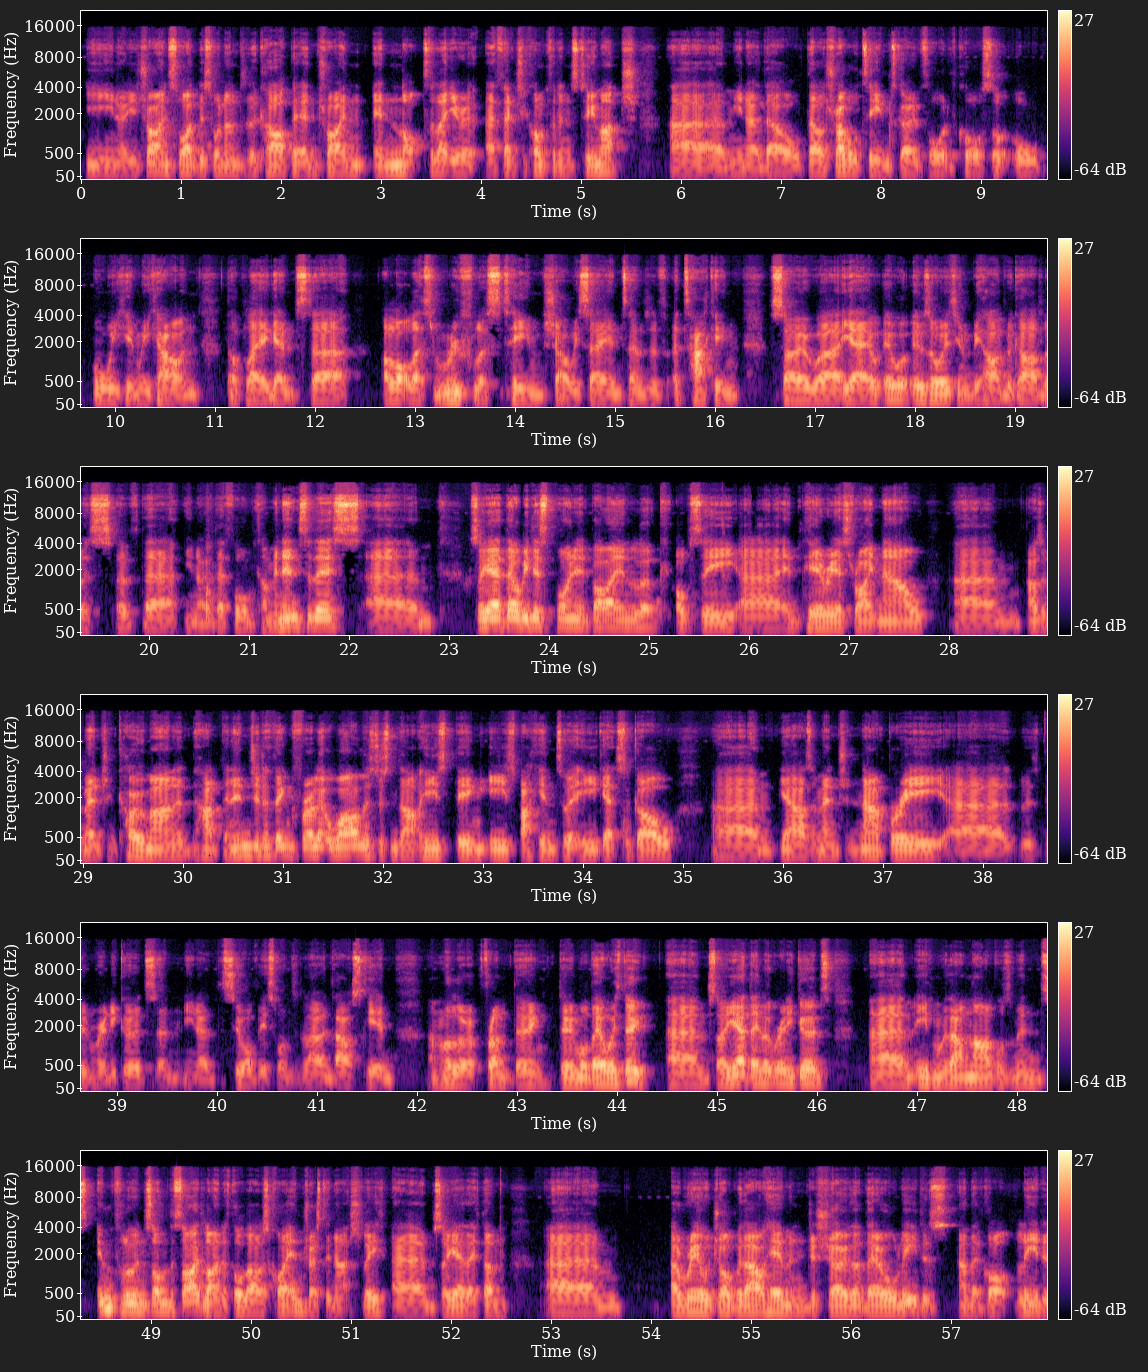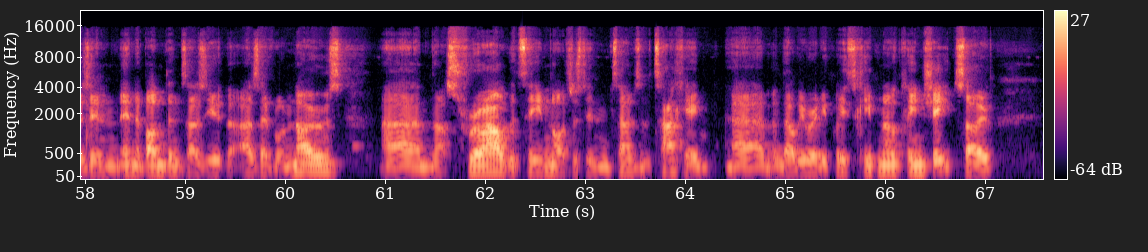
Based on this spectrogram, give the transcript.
you, know, you try and swipe this one under the carpet and try and, and not to let your affect your confidence too much. Um, you know, they'll they'll trouble teams going forward, of course, all, all week in, week out, and they'll play against uh, a lot less ruthless teams, shall we say, in terms of attacking. So uh, yeah, it, it, it, was always going to be hard, regardless of their you know their form coming into this. Um, so yeah, they'll be disappointed by and look obviously uh, imperious right now. Um, as I mentioned, Coman had, had, been injured, I think, for a little while. It's just that he's being eased back into it. He gets a goal. Um, yeah, as I mentioned, Gnabry uh, has been really good, and you know the two obvious ones, Lewandowski and, and Muller up front, doing doing what they always do. Um, so yeah, they look really good, um, even without Nagelsmann's influence on the sideline. I thought that was quite interesting, actually. Um, so yeah, they've done um, a real job without him, and just show that they're all leaders, and they've got leaders in in abundance, as you as everyone knows. Um, that's throughout the team, not just in terms of attacking. Um, and they'll be really pleased to keep another clean sheet. So,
